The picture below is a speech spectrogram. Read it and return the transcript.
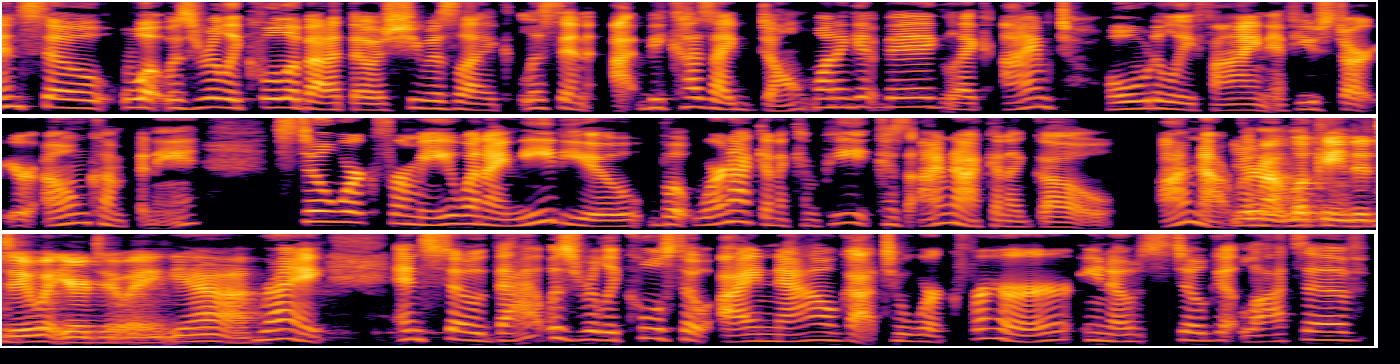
And so, what was really cool about it, though, is she was like, listen, because I don't want to get big, like, I'm totally fine if you start your own company, still work for me when I need you, but we're not going to compete because I'm not going to go I'm not really You're not looking, looking to do what you're doing. Yeah. Right. And so that was really cool. So I now got to work for her, you know, still get lots of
